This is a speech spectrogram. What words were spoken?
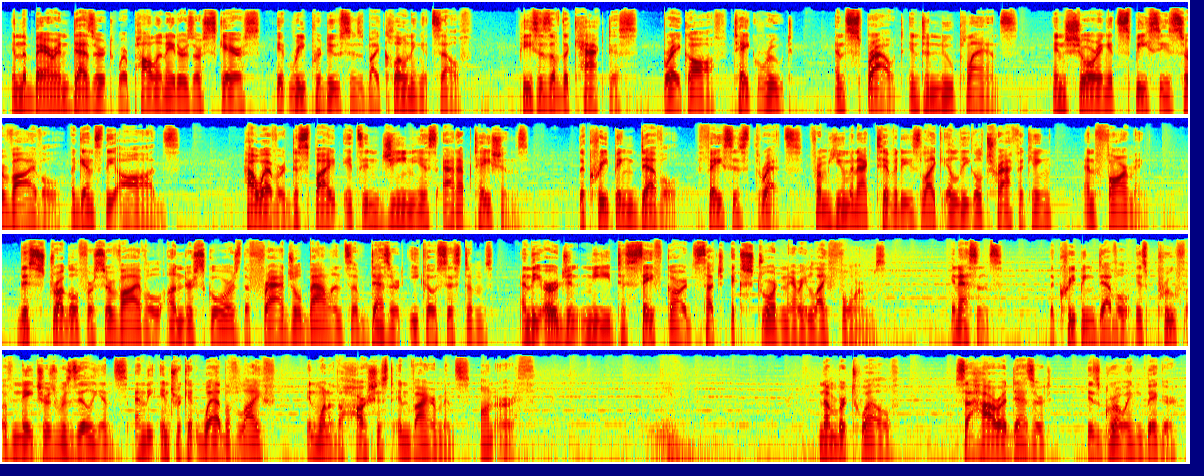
In the barren desert where pollinators are scarce, it reproduces by cloning itself. Pieces of the cactus break off, take root, and sprout into new plants ensuring its species' survival against the odds. However, despite its ingenious adaptations, the creeping devil faces threats from human activities like illegal trafficking and farming. This struggle for survival underscores the fragile balance of desert ecosystems and the urgent need to safeguard such extraordinary life forms. In essence, the creeping devil is proof of nature's resilience and the intricate web of life in one of the harshest environments on Earth. Number 12. Sahara Desert is growing bigger.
